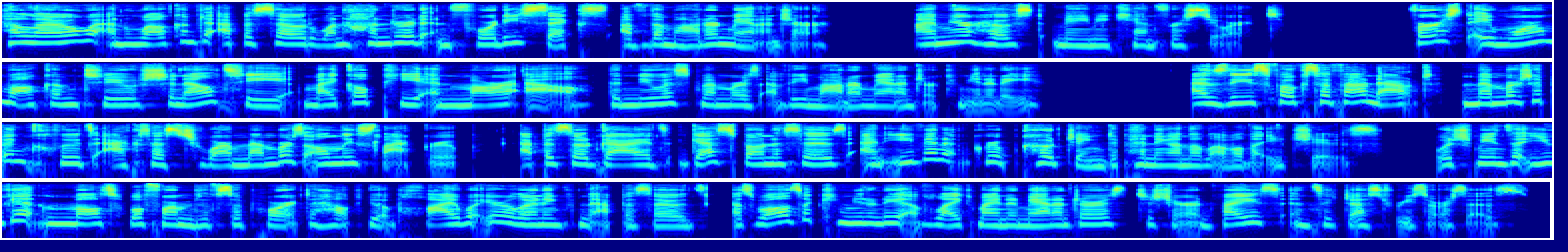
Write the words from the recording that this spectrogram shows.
Hello, and welcome to episode 146 of The Modern Manager. I'm your host, Mamie Kanfer Stewart. First, a warm welcome to Chanel T, Michael P, and Mara L, the newest members of the Modern Manager community. As these folks have found out, membership includes access to our members only Slack group, episode guides, guest bonuses, and even group coaching depending on the level that you choose which means that you get multiple forms of support to help you apply what you're learning from the episodes, as well as a community of like-minded managers to share advice and suggest resources.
